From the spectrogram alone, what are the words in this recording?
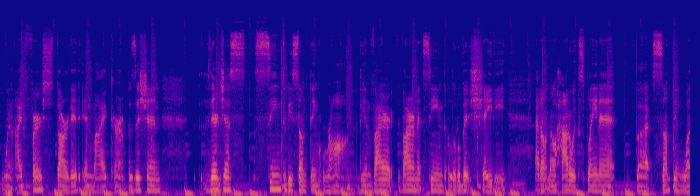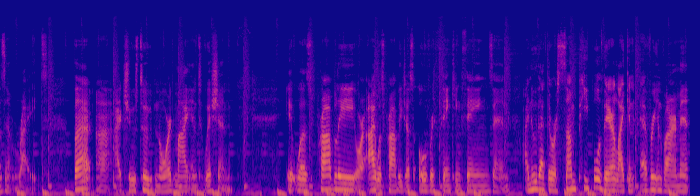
when I first started in my current position, there just seemed to be something wrong. The envir- environment seemed a little bit shady I don't know how to explain it, but something wasn't right. But uh, I choose to ignore my intuition. It was probably, or I was probably just overthinking things. And I knew that there were some people there, like in every environment,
